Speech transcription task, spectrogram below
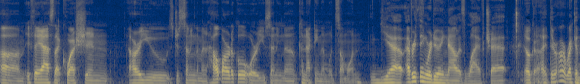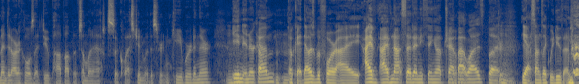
um, if they ask that question, are you just sending them a help article, or are you sending them connecting them with someone? Yeah, everything we're doing now is live chat. Okay. I, there are recommended articles that do pop up if someone asks a question with a certain keyword in there. in intercom Mhm. okay that was before i i've i've not set anything up chatbot wise but Mhm. yeah sounds like we do then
